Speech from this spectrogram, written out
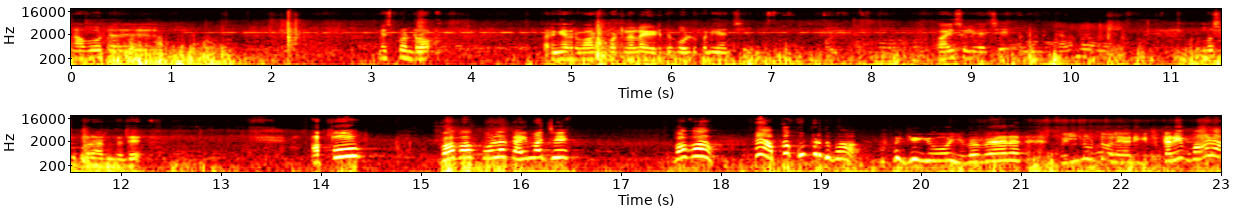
நான் ஹோட்டல் மிஸ் பண்ணுறோம் பாருங்க அவர் வாட்டர் பாட்டிலெல்லாம் எடுத்து ஹோல்டு பண்ணியாச்சு. வாய் சொல்லியாச்சு. இப்போ நாங்கள் கிளம்புறோம். ரொம்ப சூப்பராக இருந்தது. அப்போ வா வா போல டைமாச்சு வா வா. ஏ அப்பா கூப்பிடுது வா. ஐயோ இவ வேற வில்லு விட்டு விளையாடிக்கிட்டு இருக்கானே வாடா.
